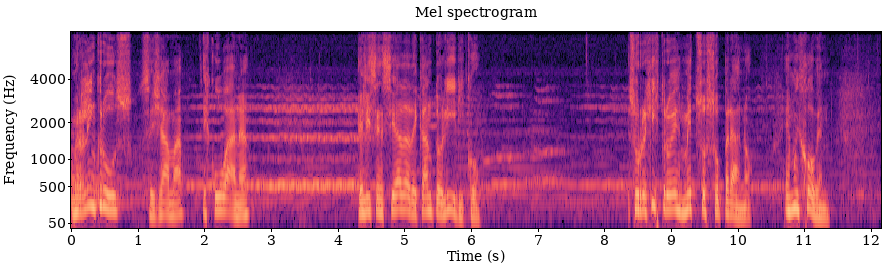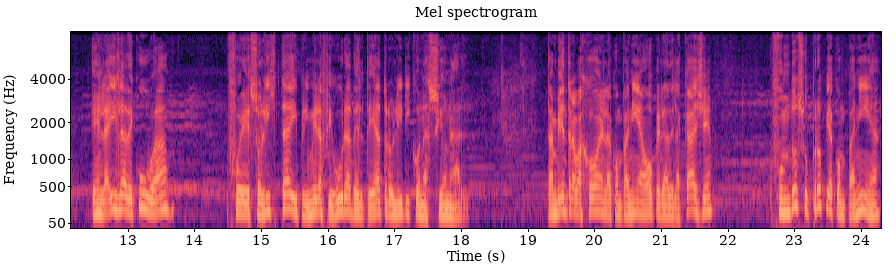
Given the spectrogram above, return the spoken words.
Merlín Cruz se llama, es cubana, es licenciada de canto lírico. Su registro es mezzo soprano. Es muy joven. En la isla de Cuba fue solista y primera figura del Teatro Lírico Nacional. También trabajó en la compañía Ópera de la Calle. Fundó su propia compañía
